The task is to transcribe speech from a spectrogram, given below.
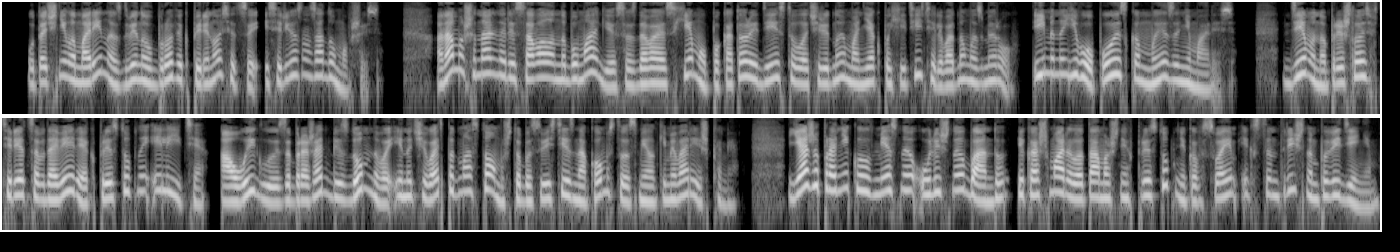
— уточнила Марина, сдвинув брови к переносице и серьезно задумавшись. Она машинально рисовала на бумаге, создавая схему, по которой действовал очередной маньяк-похититель в одном из миров. Именно его поиском мы и занимались. Демону пришлось втереться в доверие к преступной элите, а Уиглу изображать бездомного и ночевать под мостом, чтобы свести знакомство с мелкими воришками. Я же проникла в местную уличную банду и кошмарила тамошних преступников своим эксцентричным поведением.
